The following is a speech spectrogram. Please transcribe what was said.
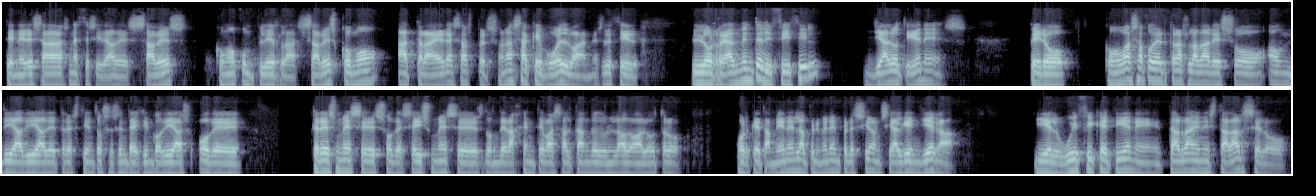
tener esas necesidades, sabes cómo cumplirlas, sabes cómo atraer a esas personas a que vuelvan. Es decir, lo realmente difícil ya lo tienes, pero ¿cómo vas a poder trasladar eso a un día a día de 365 días o de tres meses o de seis meses donde la gente va saltando de un lado al otro? Porque también en la primera impresión, si alguien llega y el wifi que tiene tarda en instalárselo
